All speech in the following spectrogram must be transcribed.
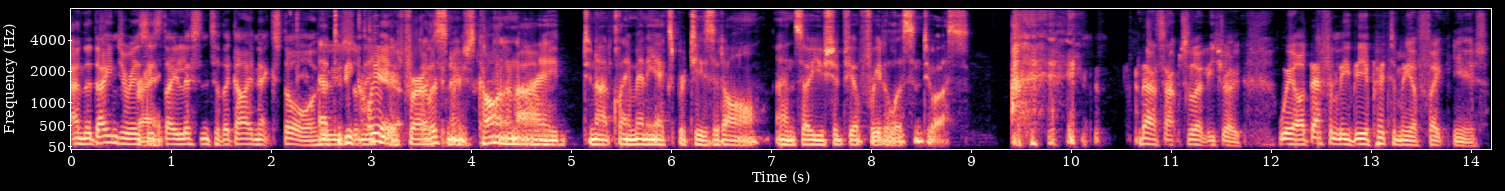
And the danger is, right. is they listen to the guy next door. Now, to be clear idiot, for our basically. listeners, Colin and I um, do not claim any expertise at all, and so you should feel free to listen to us. That's absolutely true. We are definitely the epitome of fake news.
